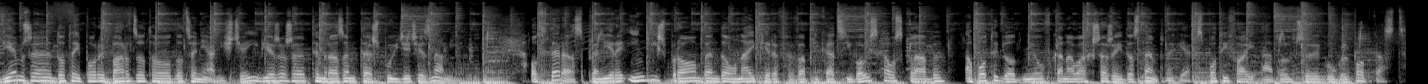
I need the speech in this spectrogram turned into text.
Wiem, że do tej pory bardzo to docenialiście i wierzę, że tym razem też pójdziecie z nami. Od teraz premiery English Pro będą najpierw w aplikacji Voice House Club, a po tygodniu w kanałach szerzej dostępnych jak Spotify, Apple czy Google Podcast.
